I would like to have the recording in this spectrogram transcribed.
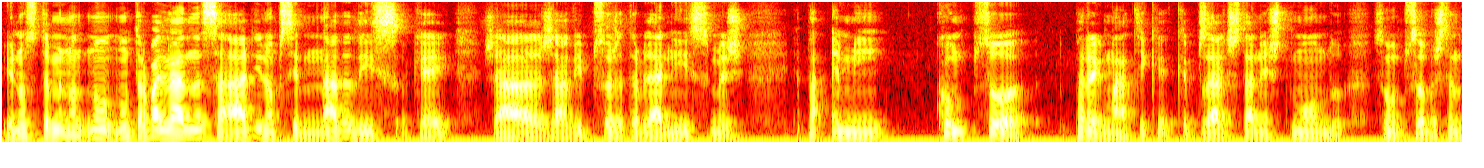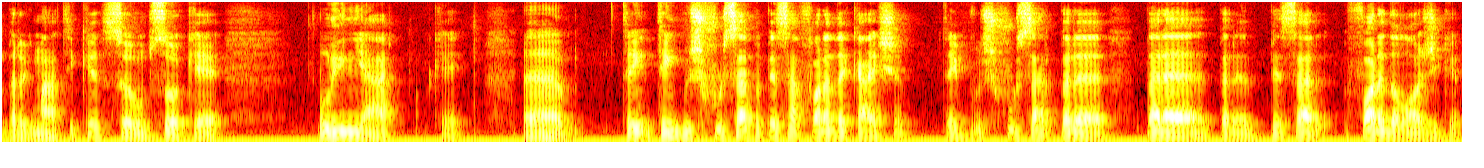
Eu não, também não, não, não, trabalho nada nessa área, não percebo nada disso, ok? Já, já vi pessoas a trabalhar nisso, mas epá, a mim, como pessoa pragmática, que apesar de estar neste mundo, sou uma pessoa bastante pragmática, sou uma pessoa que é linear, ok? Uh, tenho, tenho que me esforçar para pensar fora da caixa, tenho que me esforçar para, para, para pensar fora da lógica,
